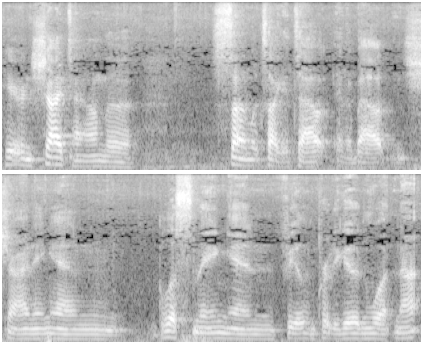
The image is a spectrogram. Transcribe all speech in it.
here in Chi Town, the sun looks like it's out and about and shining and glistening and feeling pretty good and whatnot.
